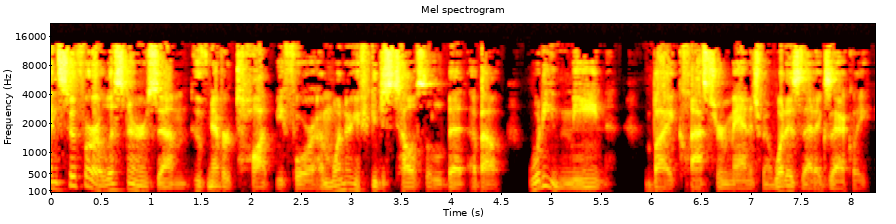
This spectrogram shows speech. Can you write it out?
And so, for our listeners um, who've never taught before, I'm wondering if you could just tell us a little bit about what do you mean by classroom management? What is that exactly?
